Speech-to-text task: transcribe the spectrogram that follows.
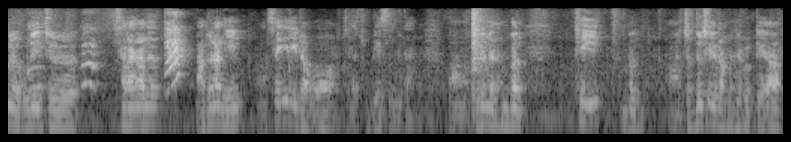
오늘 우리 저 사랑하는 마누라님 어, 생일이라고 제가 준비했습니다. 어, 그러면 한번 케이크 한번 어, 점정식을 한번 해볼게요.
